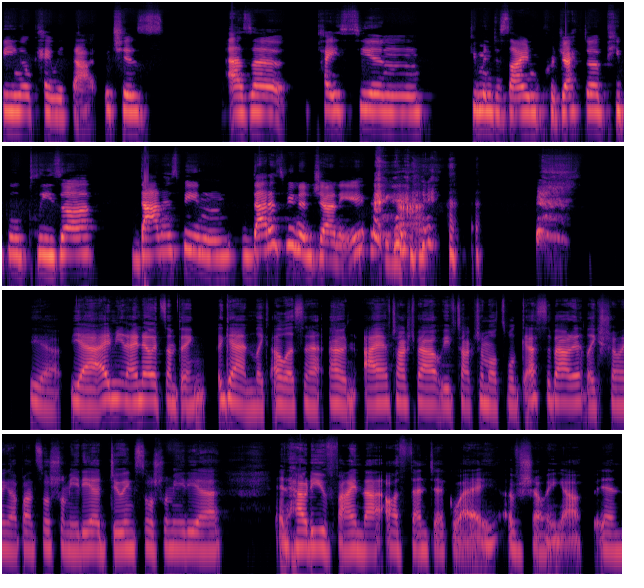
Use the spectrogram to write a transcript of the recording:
being okay with that, which is as a Piscean human design projector, people pleaser, that has been that has been a journey. Yeah. yeah. Yeah. I mean, I know it's something again, like Alyssa and I have talked about, we've talked to multiple guests about it, like showing up on social media, doing social media. And how do you find that authentic way of showing up in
